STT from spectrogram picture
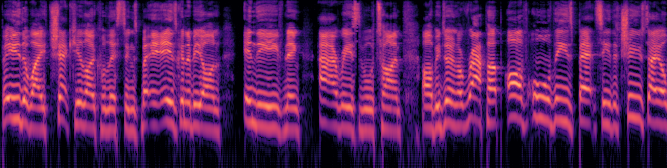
But either way, check your local listings. But it is going to be on in the evening at a reasonable time. I'll be doing a wrap up of all these bets either Tuesday or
